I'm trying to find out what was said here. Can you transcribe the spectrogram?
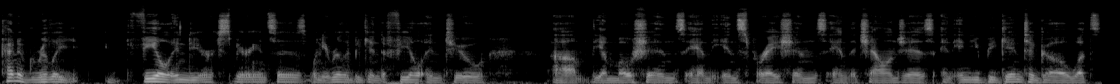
kind of really feel into your experiences, when you really begin to feel into um, the emotions and the inspirations and the challenges, and, and you begin to go what's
